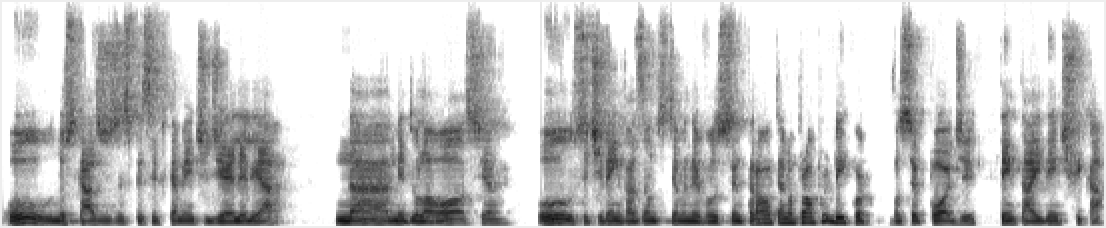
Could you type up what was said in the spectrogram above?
ou nos casos especificamente de LLA, na medula óssea, ou se tiver invasão do sistema nervoso central, até no próprio líquor. Você pode tentar identificar.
